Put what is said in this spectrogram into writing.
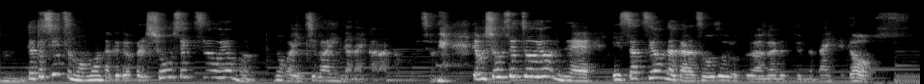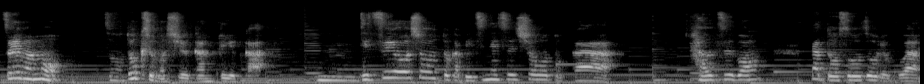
うん、で私いつも思うんだけどやっぱり小説を読むのが一番いいんじゃないかなと思うんですよね。でも小説を読んで一冊読んだから想像力が上がるっていうんじゃないけどそれはもうその読書の習慣っていうか、うん、実用書とかビジネス書とかハウツー本だと想像力は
